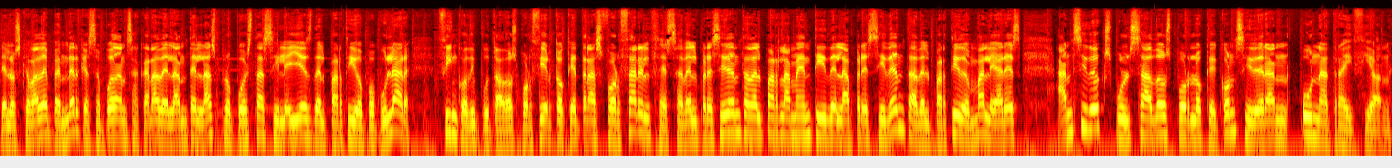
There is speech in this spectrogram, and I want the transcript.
de los que va a depender que se puedan sacar adelante las propuestas y leyes del Partido Popular. Cinco diputados, por cierto, que tras forzar el cese del presidente del Parlamento y de la presidenta del partido en Baleares, han sido expulsados por lo que consideran una traición.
